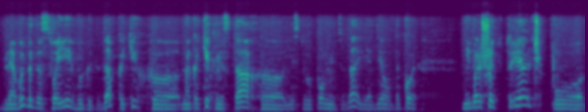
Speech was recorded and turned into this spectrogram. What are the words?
Для выгоды, своей выгоды, да, в каких, э, на каких местах, э, если вы помните, да, я делал такой небольшой туториальчик по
